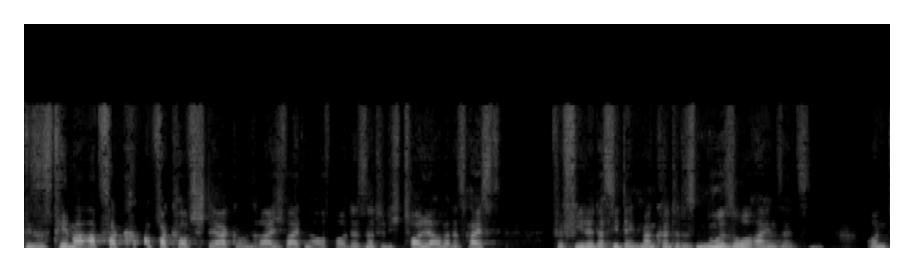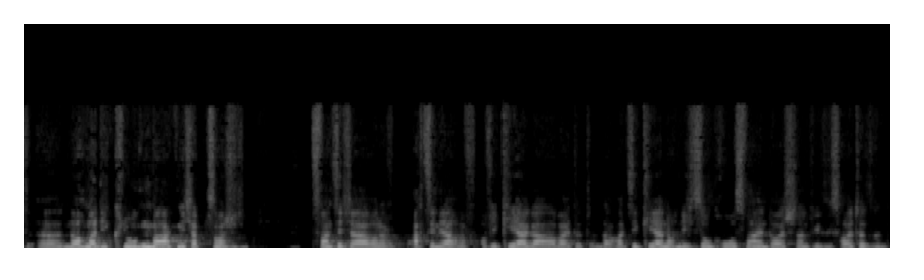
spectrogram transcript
dieses Thema Abverk Abverkaufsstärke und Reichweitenaufbau, das ist natürlich toll, aber das heißt für viele, dass sie denken, man könnte das nur so einsetzen. Und äh, nochmal, die klugen Marken, ich habe zum Beispiel 20 Jahre oder 18 Jahre auf Ikea gearbeitet und auch als Ikea noch nicht so groß war in Deutschland, wie sie es heute sind.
